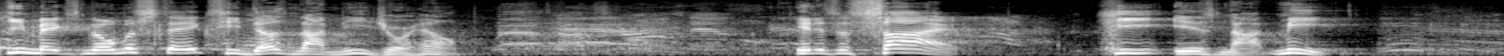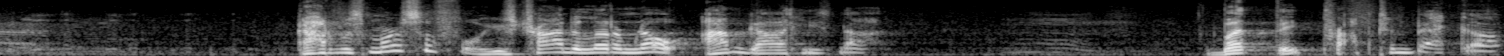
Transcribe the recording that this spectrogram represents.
He makes no mistakes. He does not need your help. It is a sign he is not me. God was merciful. He was trying to let him know, I'm God, he's not. But they propped him back up.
